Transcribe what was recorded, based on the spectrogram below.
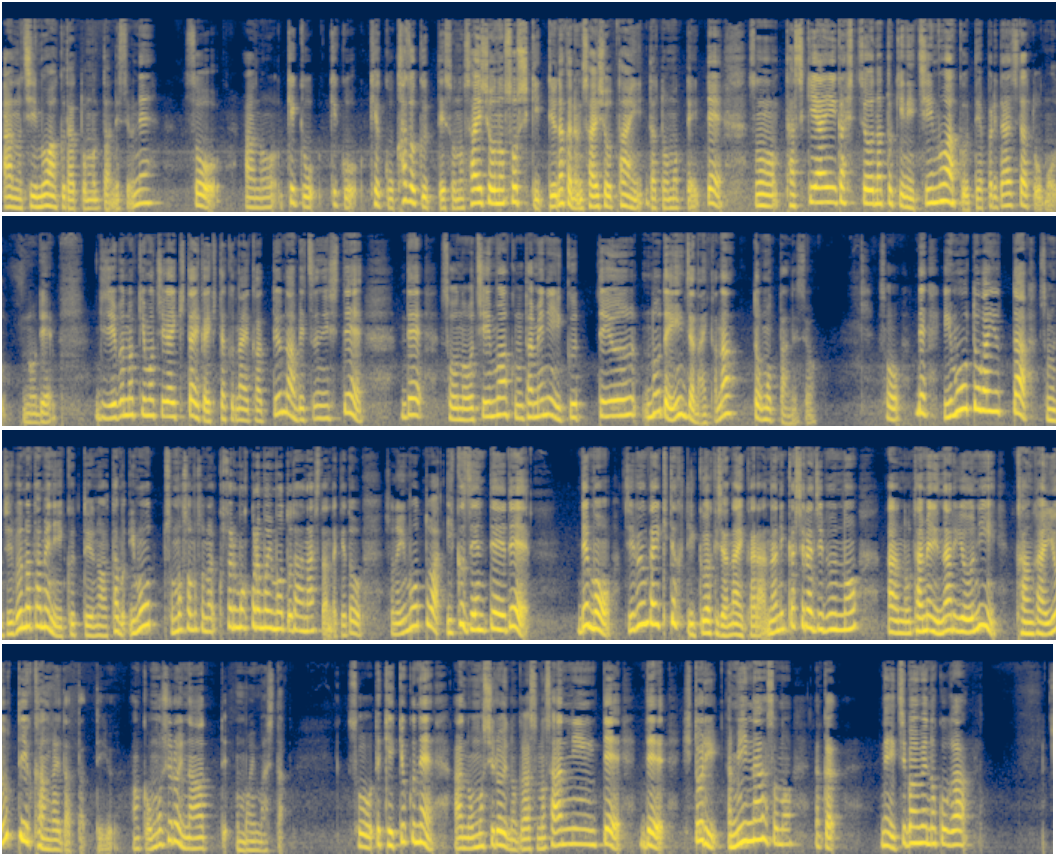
あのチームワークだと思ったんですよね。そう。あの、結構、結構、結構家族ってその最小の組織っていう中での最小単位だと思っていて、その助け合いが必要な時にチームワークってやっぱり大事だと思うので、で自分の気持ちが行きたいか行きたくないかっていうのは別にして、で、そのチームワークのために行くっていうのでいいんじゃないかなって思ったんですよ。そう。で、妹が言った、その自分のために行くっていうのは多分妹、そもそもその、それも、これも妹で話したんだけど、その妹は行く前提で、でも自分が行きたくて行くわけじゃないから、何かしら自分の、あの、ためになるように考えようっていう考えだったっていう、なんか面白いなって思いました。そう。で、結局ね、あの、面白いのが、その3人いて、で、1人、みんな、その、なんか、ね、一番上の子が、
